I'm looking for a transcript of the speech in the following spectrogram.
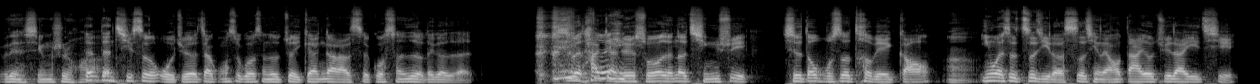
有点形式化。但但其实我觉得在公司过生日最尴尬的是过生日的那个人，因为他感觉所有人的情绪其实都不是特别高，嗯、因为是自己的事情，然后大家又聚在一起，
